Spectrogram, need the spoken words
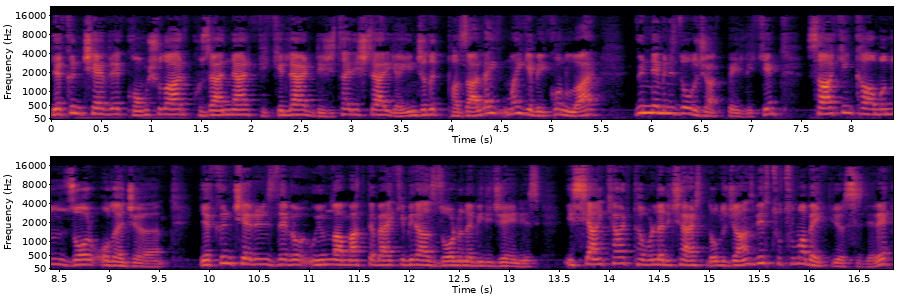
Yakın çevre, komşular, kuzenler, fikirler, dijital işler, yayıncılık, pazarlama gibi konular gündeminizde olacak belli ki. Sakin kalmanın zor olacağı, yakın çevrenizde ve uyumlanmakta belki biraz zorlanabileceğiniz, isyankar tavırlar içerisinde olacağınız bir tutulma bekliyor sizleri.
